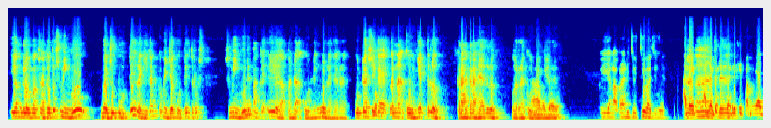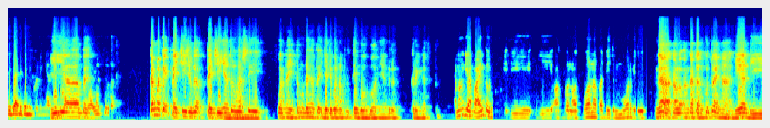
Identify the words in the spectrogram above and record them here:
yang gelombang satu tuh seminggu baju putih lagi kan kemeja putih terus seminggu Hmm. dipakai iya pendak kuning tuh lehernya. Udah sih kayak kena kunyit tuh loh, kerah-kerahnya tuh loh warna Ah, kuning betul. gitu. iya nggak pernah dicuci bajunya ada Ah, ada garis hitamnya juga di kuning kuningnya Iya, Pe. Kan pakai peci juga, pecinya tuh pasti warna hitam udah sampai jadi warna putih bawah-bawahnya tuh loh, keringet. emang diapain tuh? Di di, di outbound outbound apa dijemur gitu Enggak, kalau angkatanku tuh enak. Dia di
